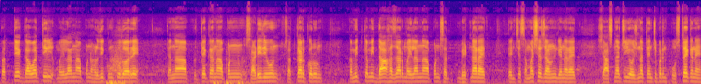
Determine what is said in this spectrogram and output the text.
प्रत्येक गावातील महिलांना आपण हळदी कुंकूद्वारे त्यांना प्रत्येकानं आपण साडी देऊन सत्कार करून कमीत कमी दहा हजार महिलांना आपण सत भेटणार आहेत. त्यांच्या समस्या जाणून घेणार आहेत. शासनाची योजना त्यांच्यापर्यंत पोचत आहे की नाही?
